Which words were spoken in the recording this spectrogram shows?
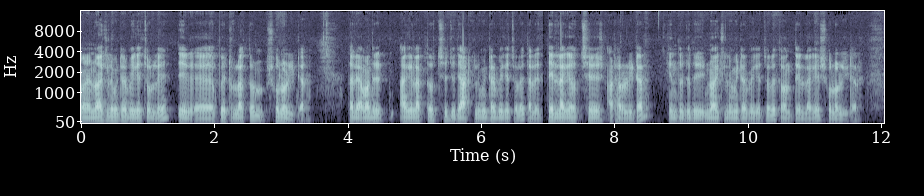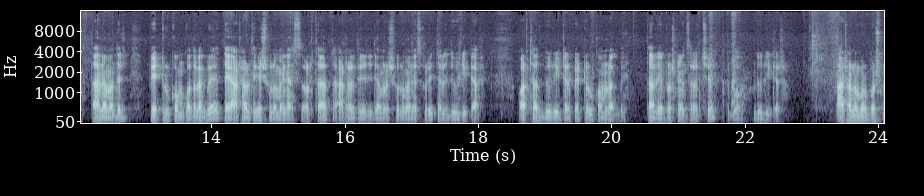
মানে নয় কিলোমিটার বেগে চললে তেল পেট্রোল লাগতো ষোলো লিটার। তাহলে আমাদের আগে লাগতো হচ্ছে যদি আট কিলোমিটার বেগে চলে, তাহলে তেল লাগে হচ্ছে আঠারো লিটার। কিন্তু যদি নয় কিলোমিটার বেগে চলে, তখন তেল লাগে ষোলো লিটার। তাহলে আমাদের পেট্রোল কম কত লাগবে? তাই আঠারো থেকে ষোলো মাইনাস অর্থাৎ আঠারো থেকে যদি আমরা ষোলো মাইনাস করি, তাহলে দুই লিটার। অর্থাৎ দুই লিটার পেট্রোল কম লাগবে। তাহলে এই প্রশ্নের অ্যান্সার হচ্ছে গ, দুই লিটার। আঠারো নম্বর প্রশ্ন,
